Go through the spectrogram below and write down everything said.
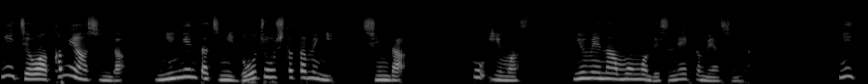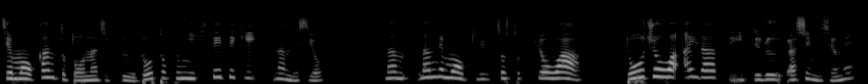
ニーチェは神は死んだ。人間たちに同情したために死んだ。と言います。有名な文言ですね。神は死んだ。ニーチェもカントと同じく道徳に否定的なんですよ。ななんでもキリスト教は同情は愛だって言ってるらしいんですよね。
